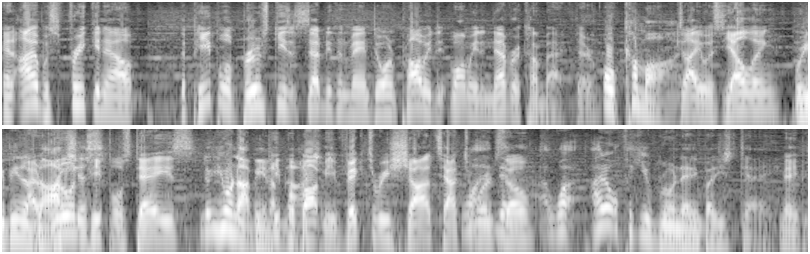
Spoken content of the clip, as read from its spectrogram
And I was freaking out. The people of Brewskis at 70th and Van Dorn probably want me to never come back there. Oh, come on. I was yelling. Were you being obnoxious? I ruined people's days. No, you were not being People obnoxious. People bought me victory shots afterwards, Why- though. What? I don't think you've ruined anybody's day. Maybe.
